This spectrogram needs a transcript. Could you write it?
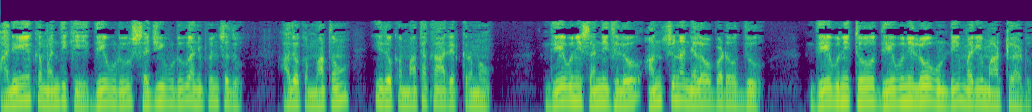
అనేక మందికి దేవుడు సజీవుడు అనిపించదు. అదొక మతం ఇదొక మత కార్యక్రమం. దేవుని సన్నిధిలో అంచున నిలవబడవద్దు. దేవునితో దేవునిలో ఉండి మరీ మాట్లాడు.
